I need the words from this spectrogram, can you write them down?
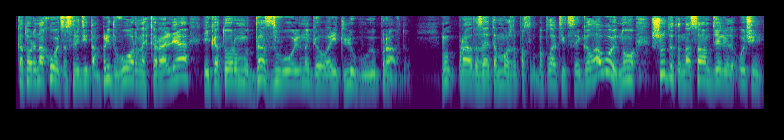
который находится среди там придворных короля и которому дозволено говорить любую правду. Ну, правда, за это можно поплатиться и головой, но Шут это на самом деле очень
